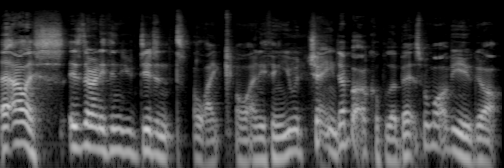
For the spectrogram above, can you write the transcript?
Uh, Alice, is there anything you didn't like or anything you would change? I've got a couple of bits, but what have you got?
